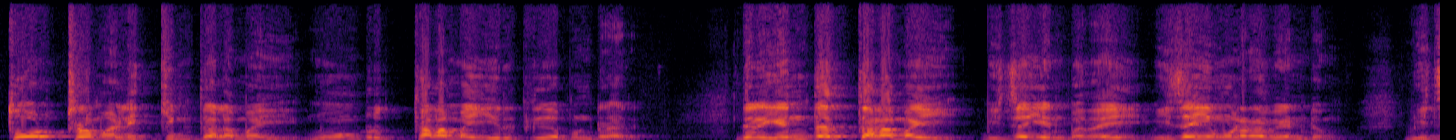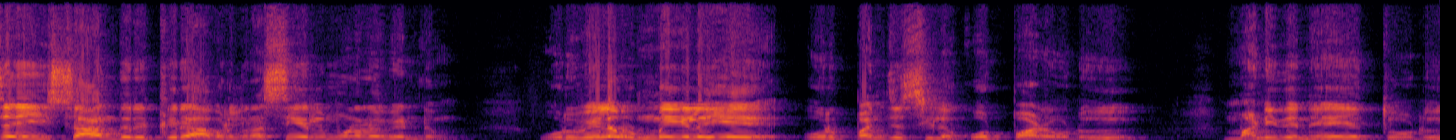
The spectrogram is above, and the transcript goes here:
தோற்றம் அளிக்கும் தலைமை மூன்று தலைமை இருக்குது அப்படின்றாரு. இதில் எந்த தலைமை விஜய் என்பதை விஜயும் உணர வேண்டும். விஜய் சார்ந்திருக்கிற அவர்கள் ரசிகர்களும் உணர வேண்டும். ஒருவேளை உண்மையிலேயே ஒரு பஞ்சசீல கோட்பாடோடு மனித நேயத்தோடு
